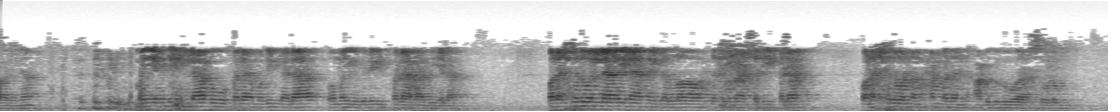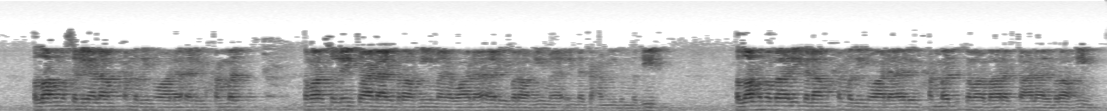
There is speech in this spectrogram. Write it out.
أعمالنا من يهده الله فلا مضل له ومن يضلل فلا هادي له. ونشهد أن لا إله إلا الله وحده لا شريك له ونشهد أن محمدا عبده ورسوله. اللهم صل على محمد وعلى آل محمد كما صليت على إبراهيم وعلى آل إبراهيم إنك حميد مجيد. اللهم بارك على محمد وعلى آل محمد كما باركت على إبراهيم.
